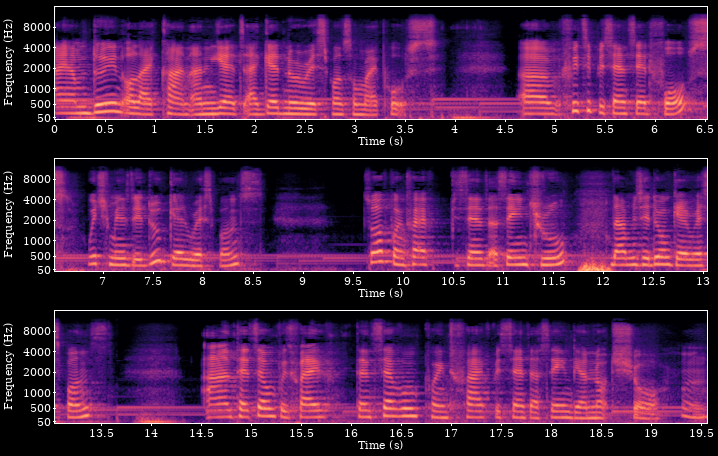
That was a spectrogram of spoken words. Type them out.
I am doing all I can and yet I get no response on my posts um, 50% said false, which means they do get response. 12.5% are saying true, that means they don't get response. And 37.5 37.5% are saying they are not sure. Hmm.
